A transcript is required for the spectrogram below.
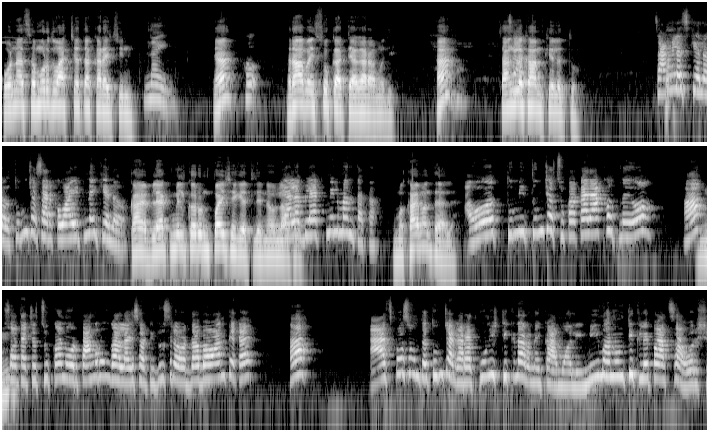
कोणासमोरच वाच्यता करायची नाही. नाही. हा? हो. राह बाई सुखात त्या घरामध्ये. हा? चांगलं काम केलं तू. चांगलंच केलं. तुमच्यासारखं वाईट नाही केलं. काय ब्लॅकमेल करून पैसे घेतले नऊ याला लाख ब्लॅकमेल म्हणता का? मग काय म्हणता याला? अहो तुम्ही तुमच्या चुका काय दाखवत नाही हो. हा? स्वतःच्या चुकांवर पांघरून घालायसाठी दुसऱ्यावर दबाव आणते काय? हा? आजपासून तर तुमच्या घरात कुणीच टिकणार नाही कामवाली. मी म्हणून टिकले पाच सहा वर्ष.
